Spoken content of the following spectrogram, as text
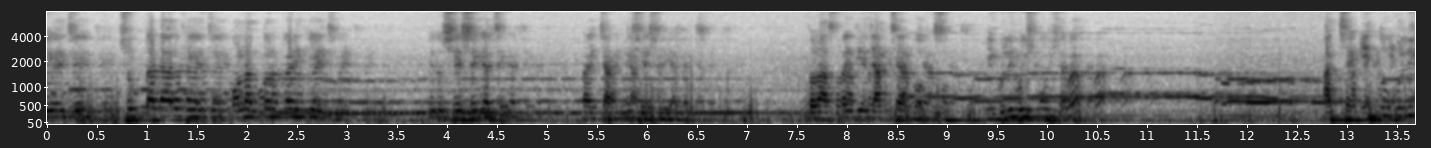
খেয়েছে, শুক্তা ডাল খেয়েছে, কলার তরকারি খেয়েছে। কিন্তু শেষে গেছে, তাই চাটনি শেষ হয়ে গেছে। তো রাস্তায় দিয়ে যাচ্ছে আর বকছে। এগুলি বৈষ্ণব সেবা? আচ্ছা এতগুলি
